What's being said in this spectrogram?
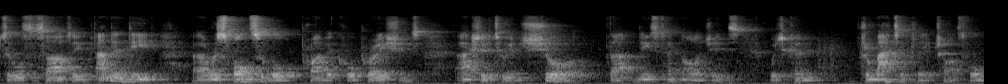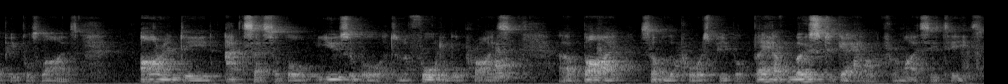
civil society, and indeed uh, responsible private corporations, actually to ensure that these technologies, which can dramatically transform people's lives, are indeed accessible, usable at an affordable price uh, by some of the poorest people. They have most to gain from ICTs.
